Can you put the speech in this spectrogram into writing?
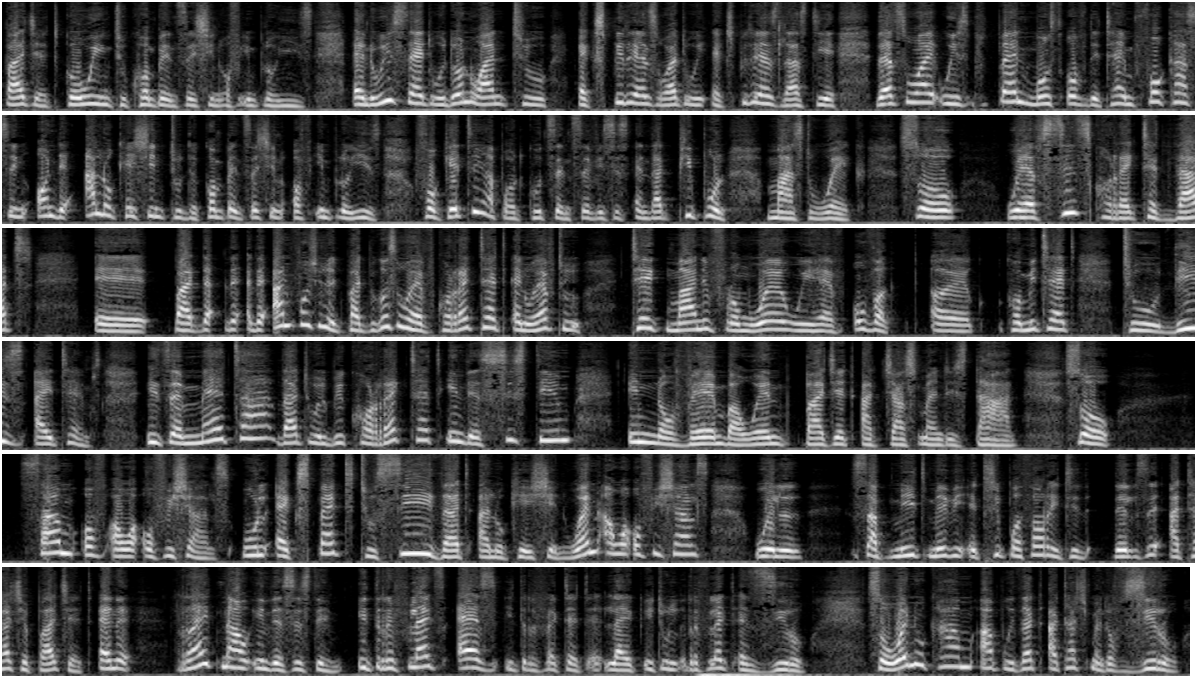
budget going to compensation of employees. And we said we don't want to experience what we experienced last year. That's why we spend most of the time focusing on the allocation to the compensation of employees, forgetting about goods and services and that people must work. So we have since corrected that uh, but the, the, the, unfortunate part, because we have corrected and we have to take money from where we have over uh, committed to these items. It's a matter that will be corrected in the system in November when budget adjustment is done. So some of our officials will expect to see that allocation. When our officials will submit maybe a trip authority, they'll say attach a budget and uh, right now in the system it reflects as it reflected like it will reflect as zero so when you come up with that attachment of zero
